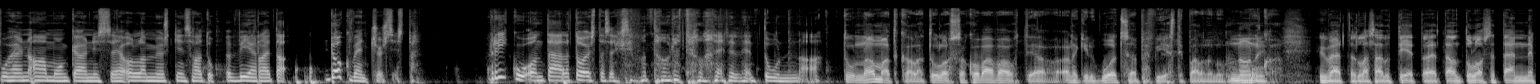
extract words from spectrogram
puheen aamu on käynnissä ja ollaan myöskin saatu vieraita Doc Venturesista. Riku on täällä toistaiseksi, mutta odotellaan edelleen tunnaa. Tunnaa matkalla tulossa kova vauhtia, ainakin WhatsApp-viestipalvelun No niin, mukaan. hyvä, että ollaan saatu tietoa, että on tulossa tänne.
